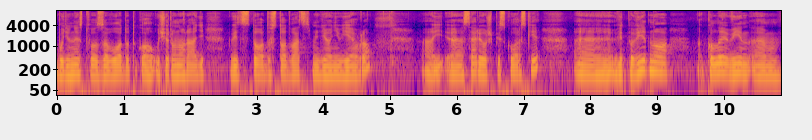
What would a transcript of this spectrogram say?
в будівництво заводу такого у Червонограді від 100 до 120 мільйонів євро. Е, Серіош Піскорський. Е, Відповідно, коли він ем,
